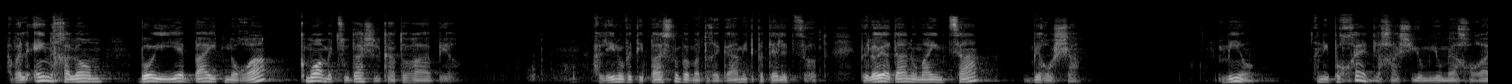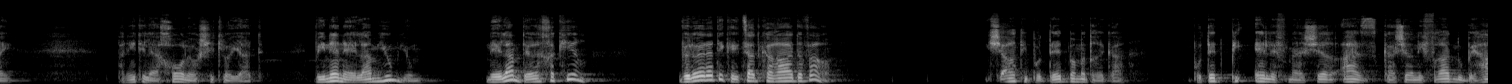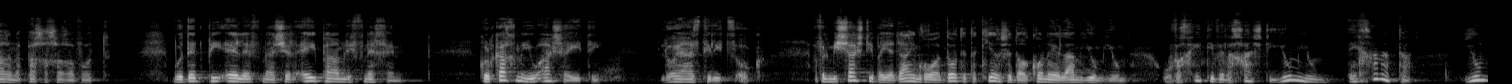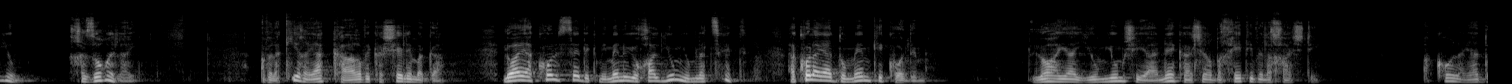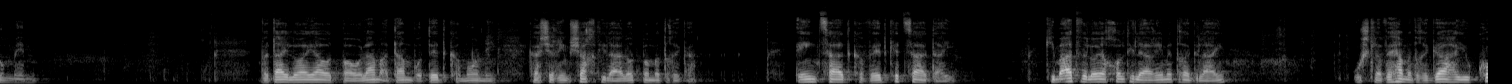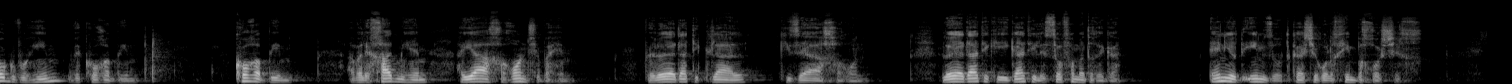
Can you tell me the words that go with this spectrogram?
אבל אין חלום בו יהיה בית נורא כמו המצודה של קאטו האביר. עלינו וטיפסנו במדרגה המתפתלת זאת, ולא ידענו מה ימצא בראשה. מיו, אני פוחד, לחש יומיום מאחוריי. פניתי לאחור להושיט לו יד, והנה נעלם יומיום. נעלם דרך הקיר, ולא ידעתי כיצד קרה הדבר. נשארתי בודד במדרגה, בודד פי אלף מאשר אז, כאשר נפרדנו בהר נפח החרבות. בודד פי אלף מאשר אי פעם לפני כן. כל כך מיואש הייתי. לא העזתי לצעוק, אבל מיששתי בידיים רועדות את הקיר שדרכו נעלם יומיום, ובכיתי ולחשתי, יומיום, היכן אתה? יומיום, חזור אליי. אבל הקיר היה קר וקשה למגע. לא היה כל סדק ממנו יוכל יומיום לצאת. הכל היה דומם כקודם. לא היה יומיום שיענה כאשר בכיתי ולחשתי. הכל היה דומם. ודאי לא היה עוד בעולם אדם בודד כמוני, כאשר המשכתי לעלות במדרגה. אין צעד כבד כצעדיי. כמעט ולא יכולתי להרים את רגליי, ושלבי המדרגה היו כה גבוהים וכה רבים. כה רבים, אבל אחד מהם היה האחרון שבהם, ולא ידעתי כלל כי זה האחרון. לא ידעתי כי הגעתי לסוף המדרגה. אין יודעים זאת כאשר הולכים בחושך.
